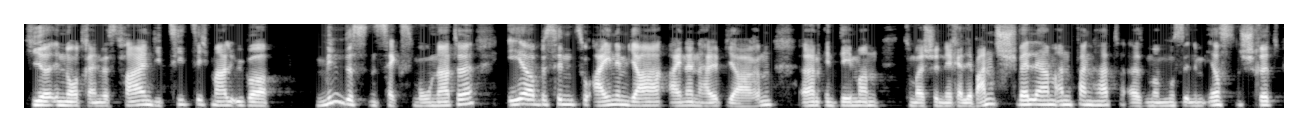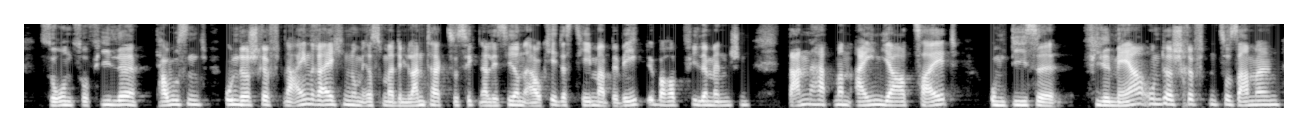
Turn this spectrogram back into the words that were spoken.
hier in Nordrhein-Westfalen, die zieht sich mal über mindestens sechs Monate, eher bis hin zu einem Jahr, eineinhalb Jahren, ähm, indem man zum Beispiel eine Relevanzschwelle am Anfang hat. Also man muss in dem ersten Schritt so und so viele tausend Unterschriften einreichen, um erstmal dem Landtag zu signalisieren, ah, okay, das Thema bewegt überhaupt viele Menschen. Dann hat man ein Jahr Zeit, um diese viel mehr Unterschriften zu sammeln.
